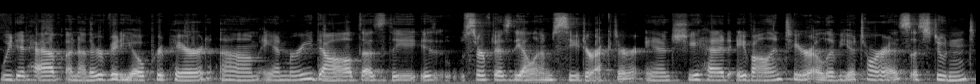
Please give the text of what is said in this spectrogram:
we did have another video prepared. Um, Anne Marie Dahl does the is, served as the LMC director, and she had a volunteer, Olivia Torres, a student,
